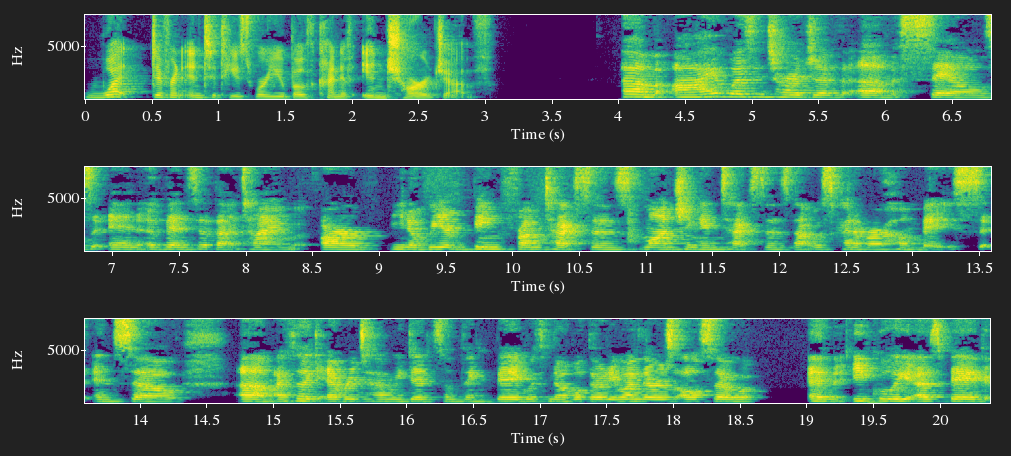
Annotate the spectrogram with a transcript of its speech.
What different entities were you both kind of in charge of? Um, I was in charge of um, sales and events at that time. Our, you know, we are being from Texas, launching in Texas, that was kind of our home base. And so um, I feel like every time we did something big with Noble 31, there was also an equally as big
